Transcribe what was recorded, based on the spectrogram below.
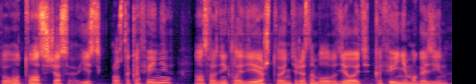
То вот у нас сейчас есть просто кофейня, у нас возникла идея, что интересно было бы сделать кофейня-магазин.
